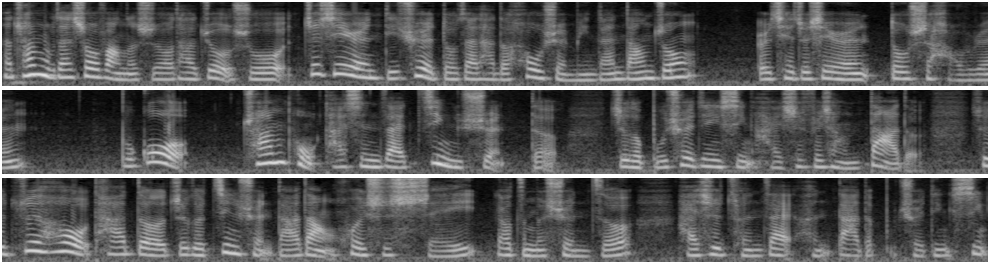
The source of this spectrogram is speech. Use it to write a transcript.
那川普在受访的时候，他就说，这些人的确都在他的候选名单当中，而且这些人都是好人。不过，川普他现在竞选的这个不确定性还是非常大的，所以最后他的这个竞选搭档会是谁，要怎么选择，还是存在很大的不确定性。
